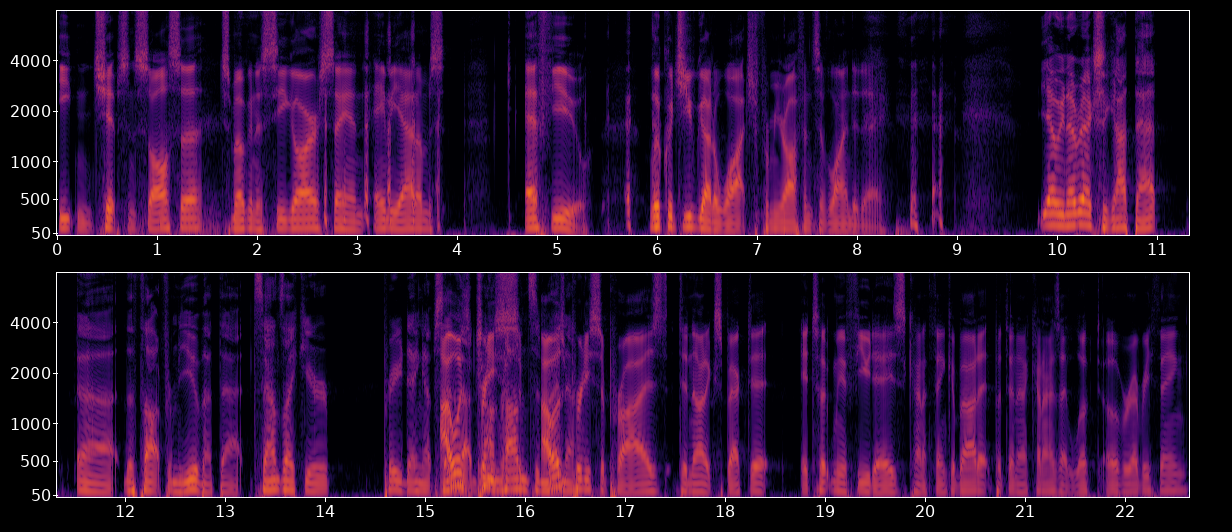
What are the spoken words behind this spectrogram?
eating chips and salsa, smoking a cigar, saying, "Amy Adams, f you." Look what you've got to watch from your offensive line today. Yeah, we never actually got that. Uh, the thought from you about that sounds like you're pretty dang upset I was about pretty. John su- Robinson. I was now. pretty surprised. Did not expect it. It took me a few days to kind of think about it, but then I kind of as I looked over everything,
